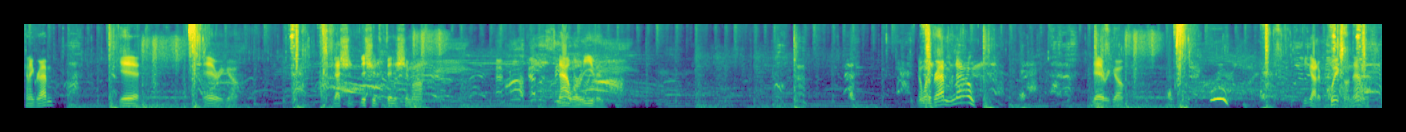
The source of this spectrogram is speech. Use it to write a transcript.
Can I grab him? Yeah. There we go. That should this should finish him off. Now we're even. I want to grab him. No. There we go. Woo. He got it quick on that one.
